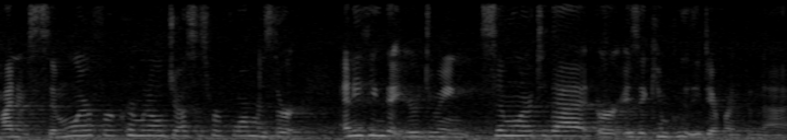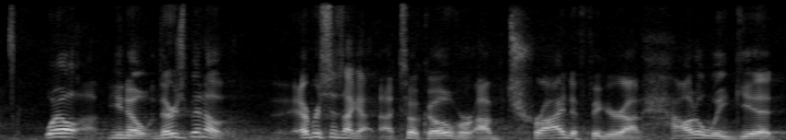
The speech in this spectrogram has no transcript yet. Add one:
kind of similar for criminal justice reform. Is there anything that you're doing similar to that, or is it completely different than that? Well, you know, there's been a, ever since I, got, I took over, I've tried to figure out how do we get,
